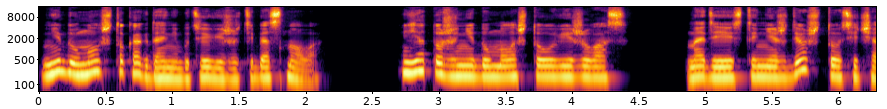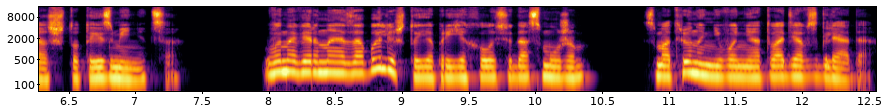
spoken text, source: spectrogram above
не думал, что когда-нибудь увижу тебя снова. Я тоже не думала, что увижу вас. Надеюсь, ты не ждешь, что сейчас что-то изменится. Вы, наверное, забыли, что я приехала сюда с мужем? Смотрю на него, не отводя взгляда.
